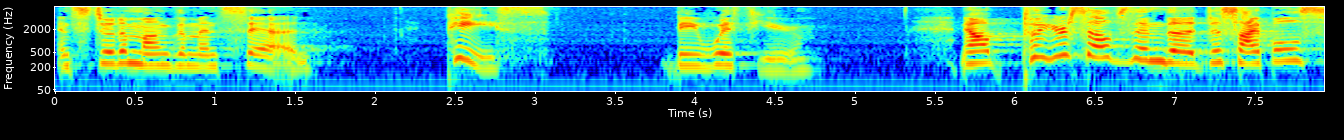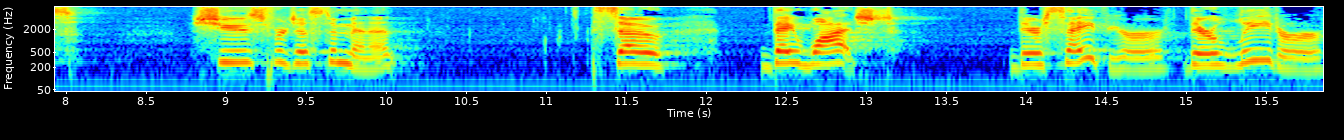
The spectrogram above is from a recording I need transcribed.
and stood among them and said, Peace be with you. Now, put yourselves in the disciples' shoes for just a minute. So they watched their Savior, their leader,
